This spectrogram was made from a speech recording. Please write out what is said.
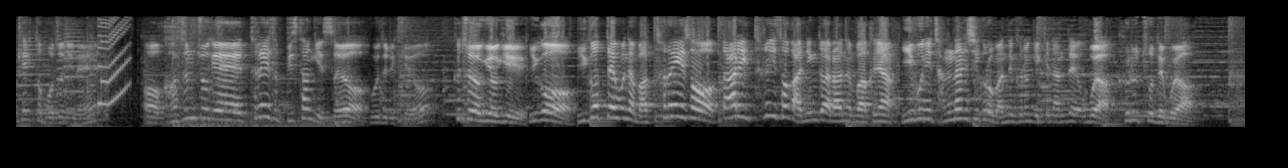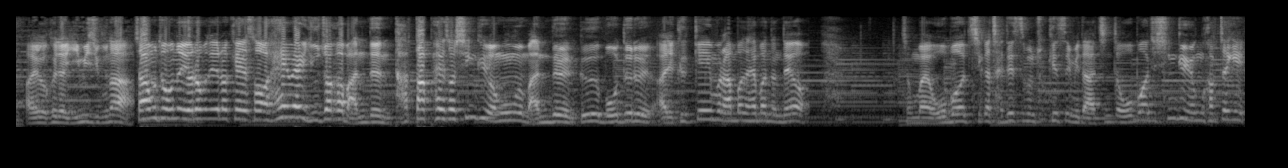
캐릭터 버전이네 어 가슴 쪽에 트레이서 비슷한 게 있어요. 보여드릴게요. 그쵸 여기 여기. 이거 이것 때문에 막 트레이서 딸이 트레이서가 아닌가라는 막 그냥 이분이 장난식으로 만든 그런 게 있긴 한데 어, 뭐야? 그루초대 뭐야. 아 이거 그냥 이미지구나. 자 아무튼 오늘 여러분들 이렇게 해서 해외 유저가 만든 답답해서 신규 영웅을 만든 그 모드를 아니 그 게임을 한번 해봤는데요 정말 오버워치가 잘 됐으면 좋겠습니다. 진짜 오버워치 신규 영웅 갑자기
